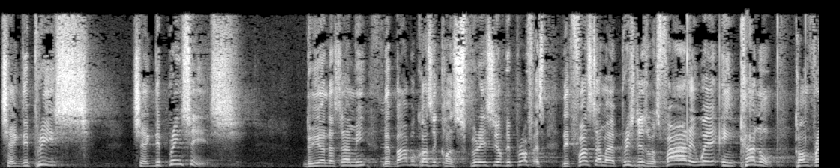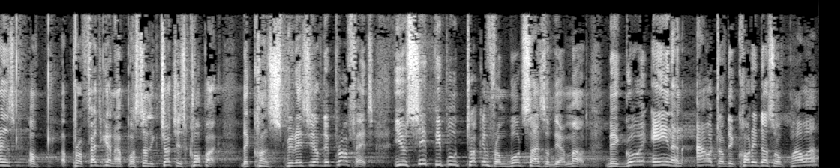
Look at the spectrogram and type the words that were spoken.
Check the priests. Check the princes. Do you understand me? The Bible calls it conspiracy of the prophets. The first time I preached this was far away in Kano, conference of uh, prophetic and apostolic churches, Compact. The conspiracy of the prophets. You see people talking from both sides of their mouth. They go in and out of the corridors of power,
